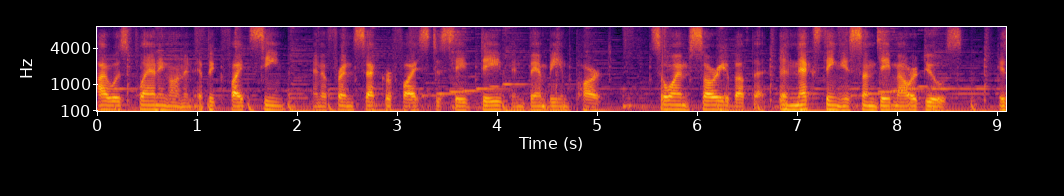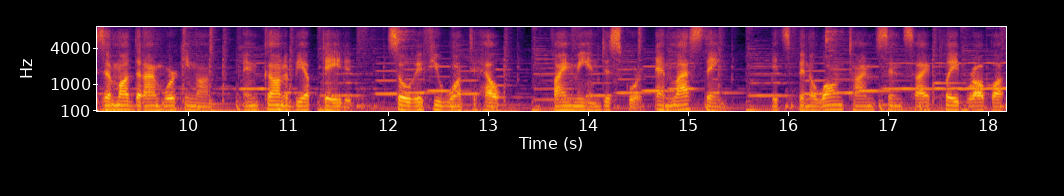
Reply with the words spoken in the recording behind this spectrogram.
I was planning on an epic fight scene and a friend sacrifice to save Dave and Bambi in part. So I'm sorry about that. The next thing is Sunday Mower Duos, is a mod that I'm working on and gonna be updated. So if you want to help, find me in Discord. And last thing, it's been a long time since I played Roblox.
